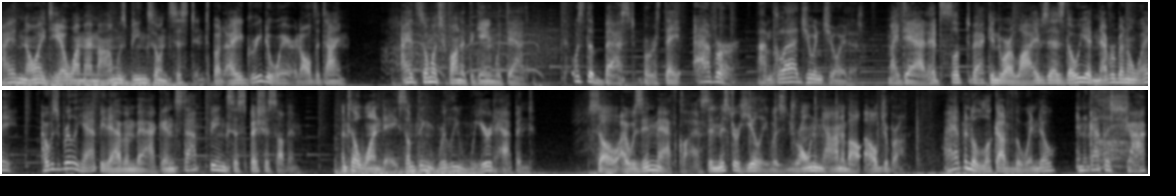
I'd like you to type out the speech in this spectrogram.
I had no idea why my mom was being so insistent, but I agreed to wear it all the time. I had so much fun at the game with Dad. That was the best birthday ever. I'm glad you enjoyed it. My dad had slipped back into our lives as though he had never been away. I was really happy to have him back and stopped being suspicious of him. Until one day, something really weird happened. So, I was in math class and Mr. Healy was droning on about algebra. I happened to look out of the window and I got the shock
